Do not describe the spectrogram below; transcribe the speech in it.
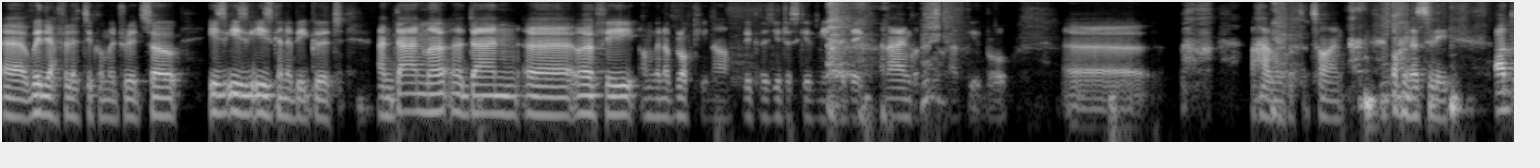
uh, with the Atletico Madrid. So he's he's, he's going to be good. And Dan Mur- uh, Dan uh, Murphy, I'm going to block you now because you just give me a headache, and I ain't got the time for you, bro. Uh, I haven't got the time, honestly. I'd,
